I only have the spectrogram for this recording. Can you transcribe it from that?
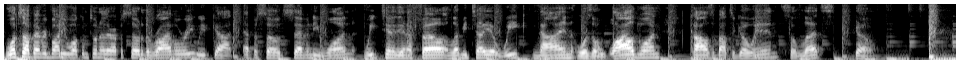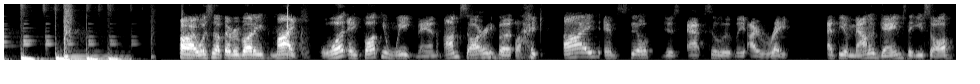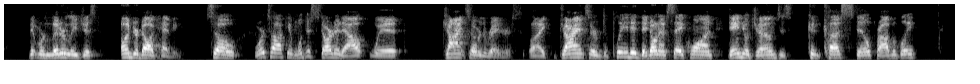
What's up, everybody? Welcome to another episode of the Rivalry. We've got episode 71, week 10 of the NFL. And let me tell you, week nine was a wild one. Kyle's about to go in, so let's go. All right, what's up, everybody? Mike, what a fucking week, man. I'm sorry, but like, I am still just absolutely irate at the amount of games that you saw that were literally just underdog heavy. So we're talking, we'll just start it out with Giants over the Raiders. Like, Giants are depleted. They don't have Saquon. Daniel Jones is concussed still, probably.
